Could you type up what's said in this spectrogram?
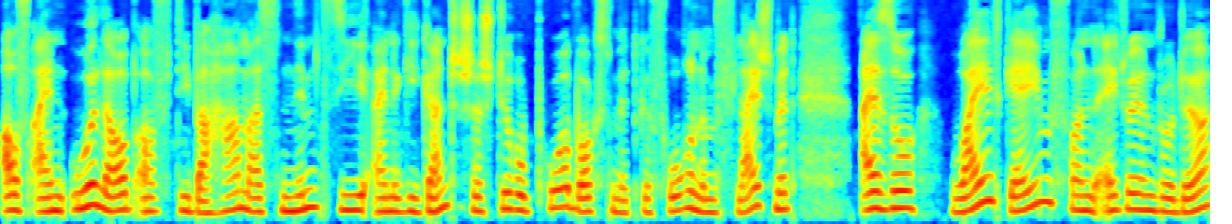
Auf einen Urlaub auf die Bahamas nimmt sie eine gigantische Styroporbox mit gefrorenem Fleisch mit. Also Wild Game von Adrian Brodeur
